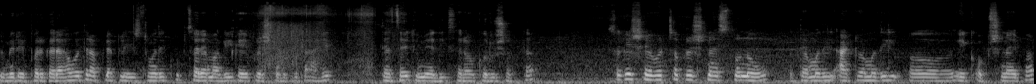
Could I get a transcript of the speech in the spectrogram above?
तुम्ही रेफर करा. हवं तर आपल्या प्लेलिस्टमध्ये खूप साऱ्या मागील काही प्रश्नपत्रिका आहेत त्याचाही तुम्ही अधिक सराव करू शकता. सगळ्यात शेवटचा प्रश्न असतो नऊ. त्यामधील आठव्यामधील एक ऑप्शन आहे पहा.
